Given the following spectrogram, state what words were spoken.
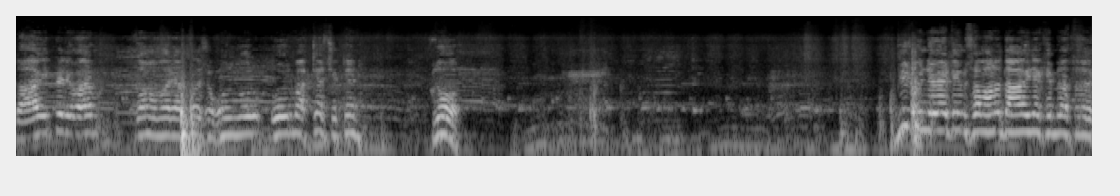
Daha gitmedi var zaman var arkadaşlar. Onu doyurmak gerçekten zor. Bir günde verdiğim zamanı daha giderken bir haftada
